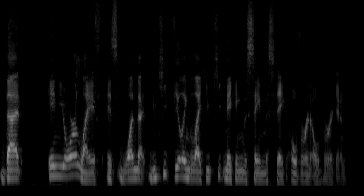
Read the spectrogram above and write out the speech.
that in your life is one that you keep feeling like you keep making the same mistake over and over again.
